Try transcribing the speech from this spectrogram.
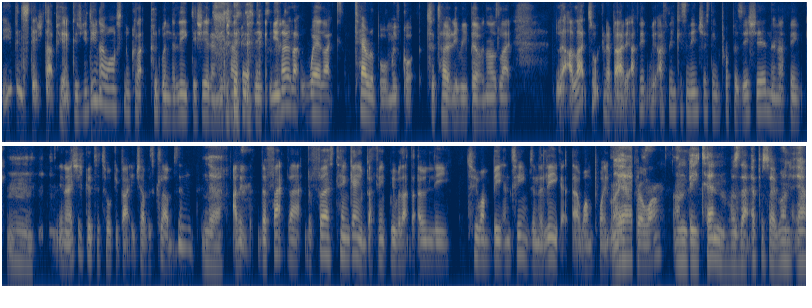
You've been stitched up here because you do know Arsenal could, like, could win the league this year and the Champions League. You know, like we're like terrible and we've got to totally rebuild. And I was like, look, I like talking about it. I think we, I think it's an interesting proposition, and I think Mm, you know it's just good to talk about each other's clubs. And yeah, I mean, the fact that the first ten games, I think we were like the only two unbeaten teams in the league at, at one point, right? Yeah. For a while. unbeaten was that episode, wasn't it? Yeah,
